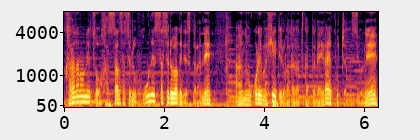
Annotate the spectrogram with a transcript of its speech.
体の熱を発散させる放熱させるわけですからねあのこれ、今、冷えてる方が使ったらえらいこっちゃですよね。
